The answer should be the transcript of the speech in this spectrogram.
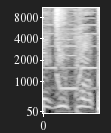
picture you paint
